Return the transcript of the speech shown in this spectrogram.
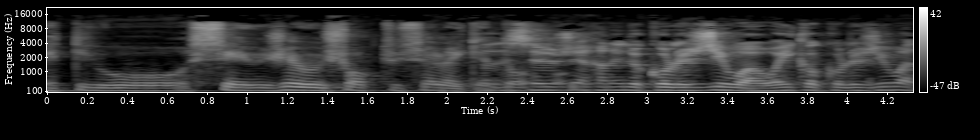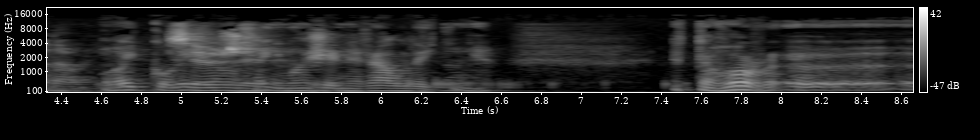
Eta jo CEG-o sortu zelaik eto. Zeuze egan edo kolegioa, oaiko kolegioa da hori. Kolegio CEG. enseignement general deikune. Eta hor, uh,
